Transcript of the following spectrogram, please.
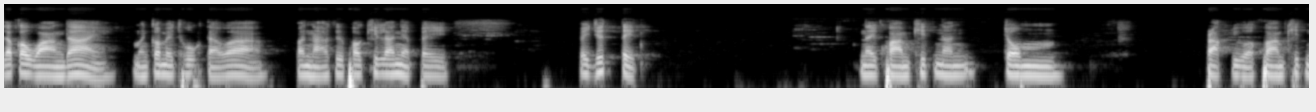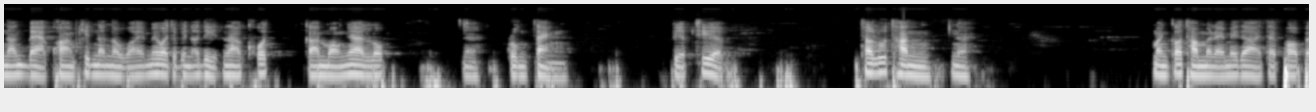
แล้วก็วางได้ มันก็ไม่ทุกข์แต่ว่าปัญหาคือพอคิดแล้วเนี่ยไปไปยึดติด ในความคิดนั้นจมปรักอยู่กับความคิดนั้นแบกความคิดนั้นเอาไว้ ไม่ว่าจะเป็นอดีตอนาคต การมองแง่ลบนะปรุงแต่งเปรียบเทียบ ถ้ารู้ทันนะมันก็ทำอะไรไม่ได้ แต่พอไป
